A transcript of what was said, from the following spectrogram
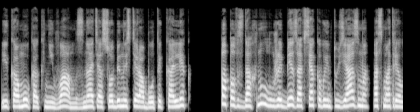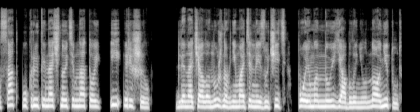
И кому, как не вам, знать особенности работы коллег? Папа вздохнул уже безо всякого энтузиазма, осмотрел сад, укрытый ночной темнотой, и решил. Для начала нужно внимательно изучить пойманную яблоню, но не тут.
